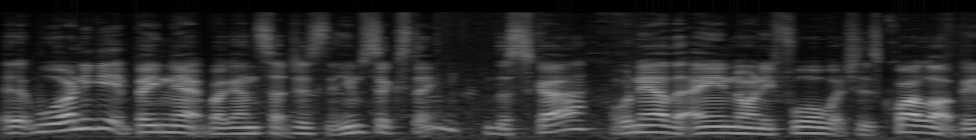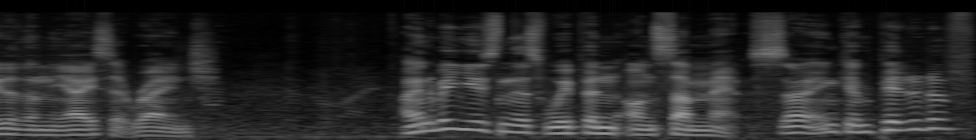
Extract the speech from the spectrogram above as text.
It will only get beaten out by guns such as the M16, the SCAR, or now the AN94 which is quite a lot better than the Ace at range. I'm going to be using this weapon on some maps, so in competitive,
